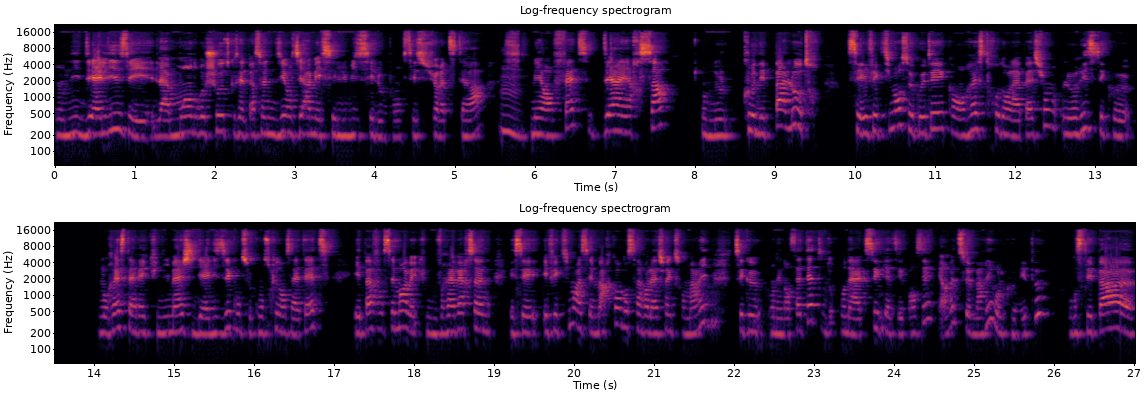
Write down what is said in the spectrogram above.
on idéalise et la moindre chose que cette personne dit, on se dit ah mais c'est lui, c'est le bon, c'est sûr, etc. Hmm. Mais en fait, derrière ça, on ne connaît pas l'autre. C'est effectivement ce côté quand on reste trop dans la passion, le risque c'est que on reste avec une image idéalisée qu'on se construit dans sa tête et pas forcément avec une vraie personne. Et c'est effectivement assez marquant dans sa relation avec son mari, c'est que on est dans sa tête, donc on a accès qu'à ses pensées. Et en fait, ce mari, on le connaît peu. On sait pas euh,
